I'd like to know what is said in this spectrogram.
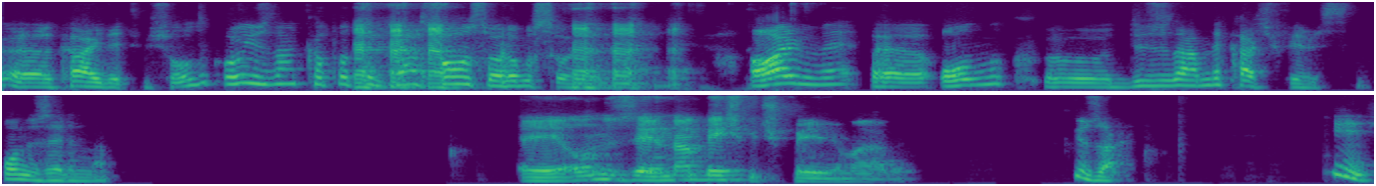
e, kaydetmiş olduk. O yüzden kapatırken son sorumu soruyorum. albüme e, onluk e, düzlemde kaç verirsin? 10 üzerinden. E, onun üzerinden 5,5 veririm abi. Güzel. İyi.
